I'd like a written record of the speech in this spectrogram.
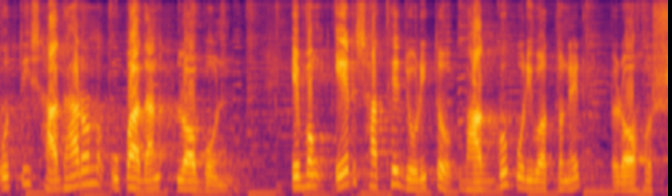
অতি সাধারণ উপাদান লবণ এবং এর সাথে জড়িত ভাগ্য পরিবর্তনের রহস্য।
